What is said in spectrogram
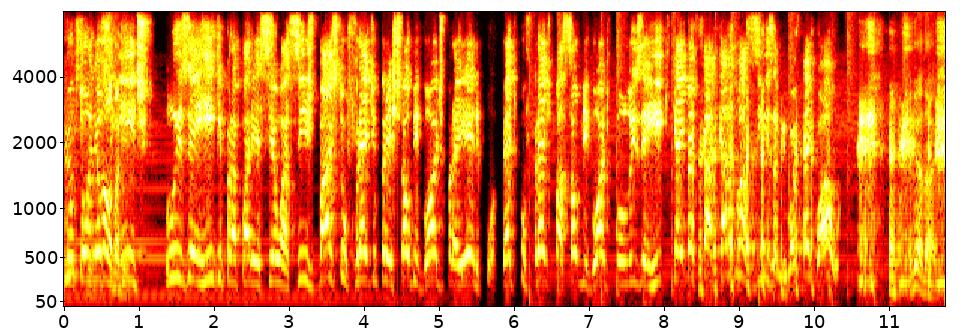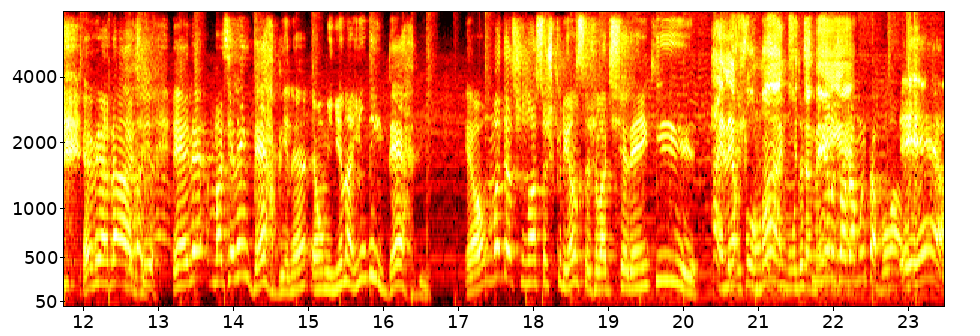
o Tony é o Fala, seguinte: o Luiz Henrique, pra aparecer o Assis, basta o Fred emprestar o bigode pra ele, pô. Pede pro Fred passar o bigode pro Luiz Henrique, que aí vai ficar a cara do Assis, amigo. Vai ficar igual. É verdade. É verdade. É, ele é- mas ele é em Derby, né? É um menino ainda em Derby. É uma das nossas crianças lá de Xerém que. Ah, ele é fumante mundo. Esse também. menino é. joga muita bola. É.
